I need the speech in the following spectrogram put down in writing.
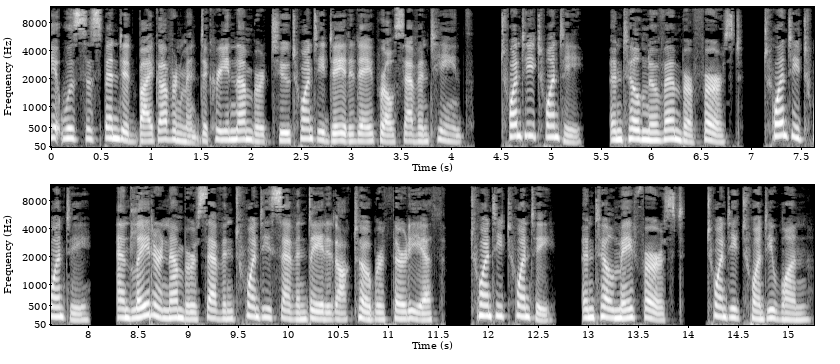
it was suspended by government decree number 220 dated April 17, 2020, until November 1, 2020, and later number 727 dated October 30, 2020, until May 1, 2021.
